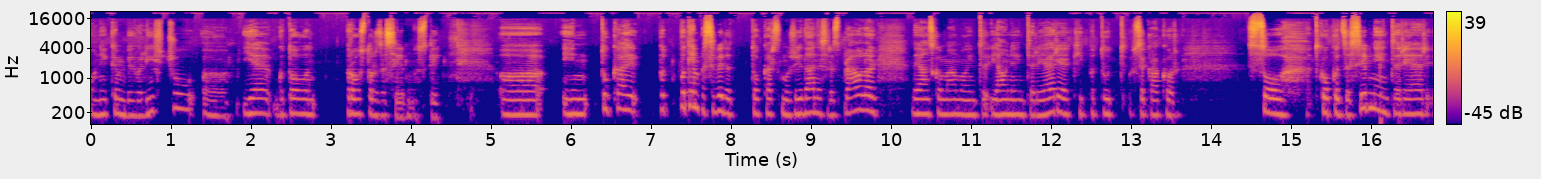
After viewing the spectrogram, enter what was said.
o nekem bivališču, uh, je gotovo prostor zasebnosti. Uh, in tukaj, potem pa seveda to, kar smo že danes razpravljali, dejansko imamo javne interjerje, ki pa tudi vsekakor so tako kot zasebni interjer,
